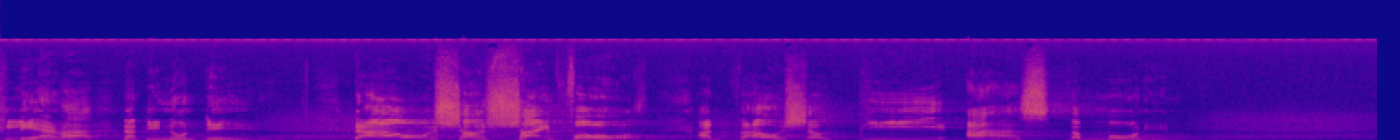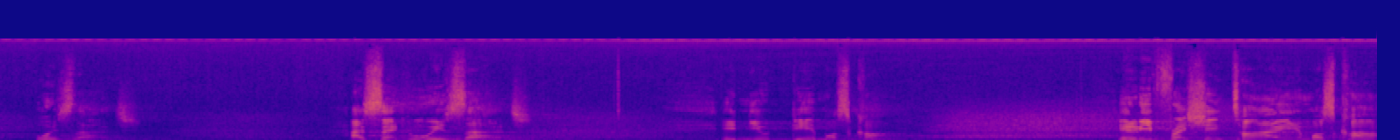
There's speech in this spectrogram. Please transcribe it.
clearer than the noonday. Thou shalt shine forth, and thou shalt be as the morning. Who is that? I said, who is that? A new day must come. A refreshing time must come.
